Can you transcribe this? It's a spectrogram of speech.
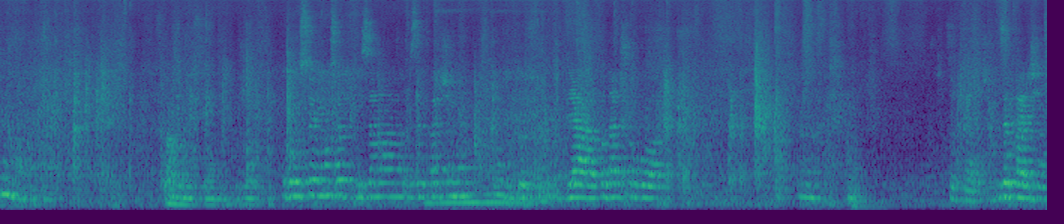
Немає. Ставимо на цьому, пожалуйста. Голосуємо за, за затвердження ну, тобто для подальшого затвердження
